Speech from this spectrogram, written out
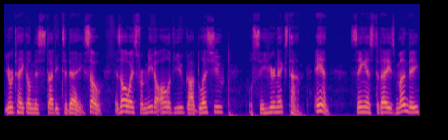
your take on this study today. So, as always, from me to all of you, God bless you. We'll see you here next time. And seeing as today's Monday,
